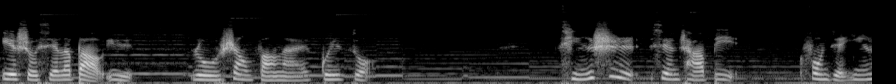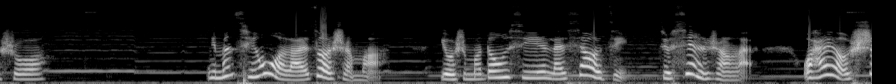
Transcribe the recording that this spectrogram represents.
一手携了宝玉入上房来归坐。秦氏献茶毕，凤姐应说：“你们请我来做什么？有什么东西来孝敬，就献上来。我还有事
